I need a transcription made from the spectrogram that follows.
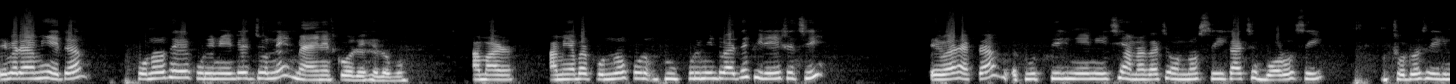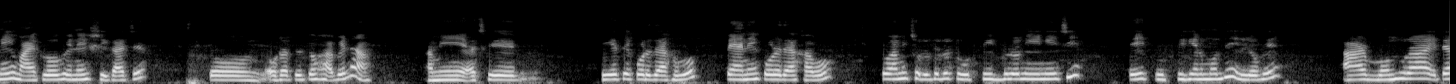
এবারে আমি এটা পনেরো থেকে কুড়ি মিনিটের জন্য ম্যারিনেট করে রেখে দেবো। আমার, আমি আবার পনেরো কুড়ি মিনিট বাদে ফিরে এসেছি। এবার একটা টুথপিক নিয়ে নিয়েছি। আমার কাছে অন্য সিক আছে, বড় সিক ছোট সিক নেই মাইক্রো ওভেনের সিক আছে। তো ওটাতে তো হবে না। আমি আজকে ইয়েতে করে দেখাবো, প্যানে করে দেখাবো। তো আমি ছোট ছোট টুথপিকগুলো নিয়ে নিয়েছি। এই টুথপিকের মধ্যে এগুলোকে আর বন্ধুরা, এটা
